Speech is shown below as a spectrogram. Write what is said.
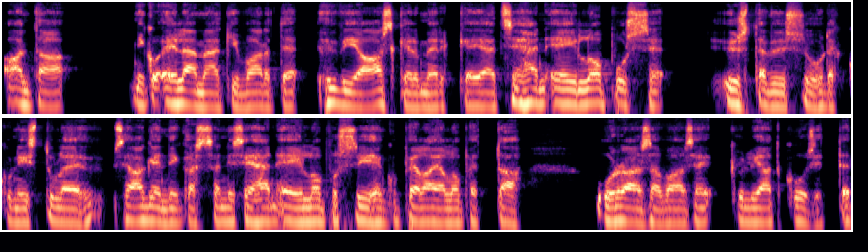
antaa niin elämääkin varten hyviä askelmerkkejä, että sehän ei lopu se ystävyyssuhde, kun niistä tulee se agentin kanssa, niin sehän ei lopu siihen, kun pelaaja lopettaa uransa, vaan se kyllä jatkuu sitten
